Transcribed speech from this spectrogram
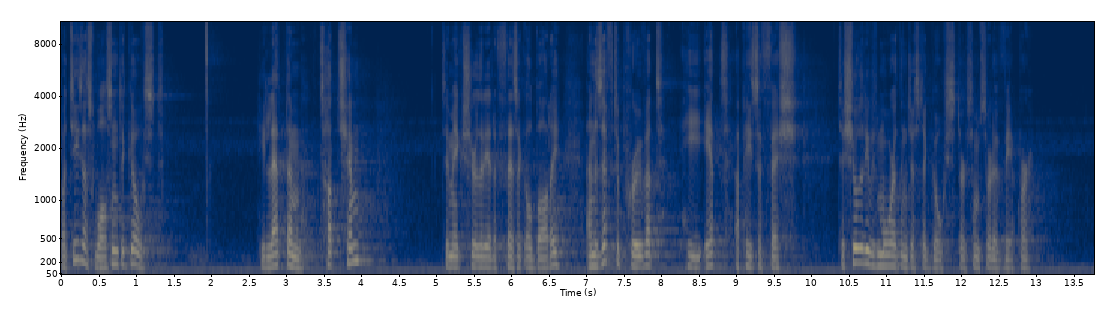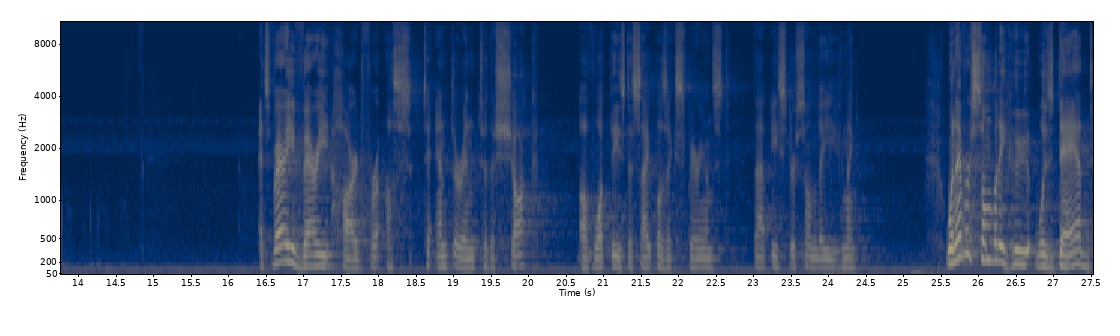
But Jesus wasn't a ghost. He let them touch him to make sure that he had a physical body. And as if to prove it, he ate a piece of fish to show that he was more than just a ghost or some sort of vapor. It's very, very hard for us to enter into the shock of what these disciples experienced that Easter Sunday evening. Whenever somebody who was dead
